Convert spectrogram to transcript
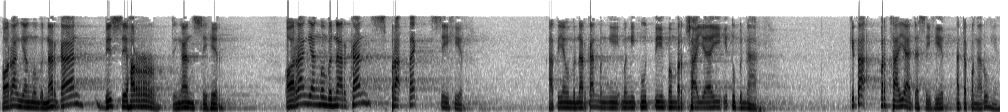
orang yang membenarkan bisihar dengan sihir. Orang yang membenarkan praktek sihir. Artinya membenarkan mengikuti, mempercayai itu benar. Kita percaya ada sihir, ada pengaruhnya,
